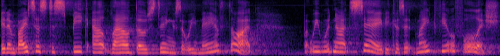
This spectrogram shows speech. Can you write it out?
It invites us to speak out loud those things that we may have thought but we would not say because it might feel foolish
